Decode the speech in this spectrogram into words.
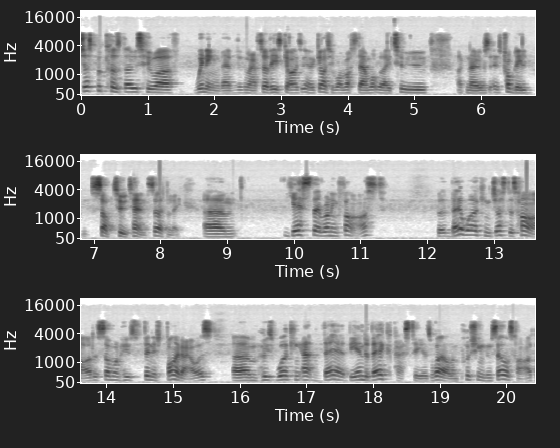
just because those who are winning their, marathon, so these guys, you know, guys who won Rotterdam, what were they? Two, I don't know, It's it probably sub two ten, certainly. Um, yes, they're running fast, but they're working just as hard as someone who's finished five hours um, who's working at their the end of their capacity as well and pushing themselves hard,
